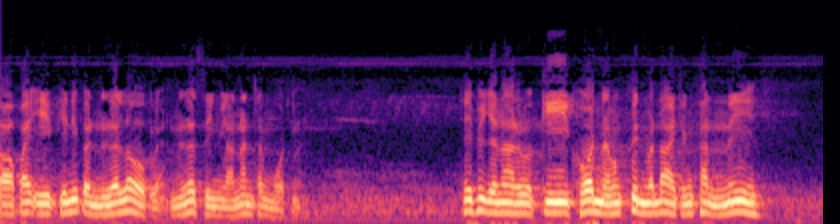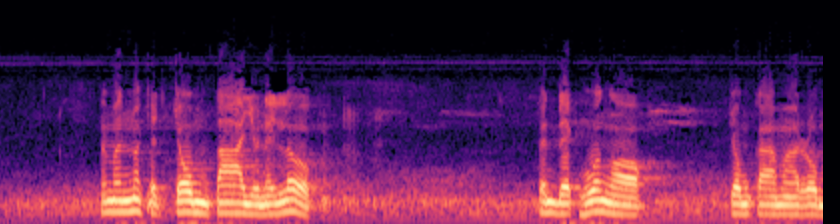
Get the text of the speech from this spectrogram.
ต่อไปอีกทีนี้ก็เหนือโลกแหละเหนือสิ่งเหล่านั้นทั้งหมดเลย ที่พิจารณาดูกี่คนนะมันขึ้นมาได้ถึงขั้นนี้มันมักจะจมตายอยู่ในโลก เป็นเด็กหัวงอก จมกามารม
